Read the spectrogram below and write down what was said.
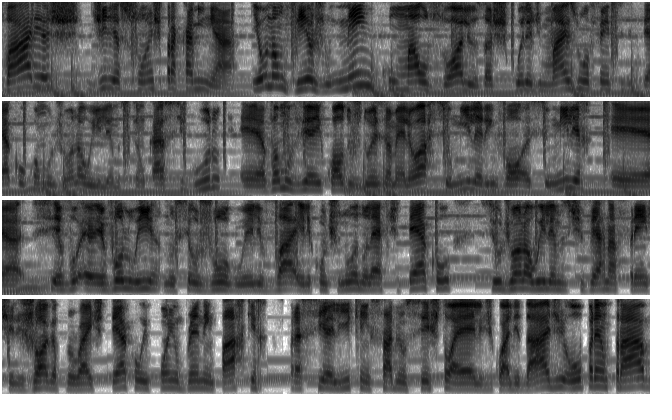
várias direções para caminhar. Eu não vejo nem com maus olhos a escolha de mais um offensive tackle como o Jonah Williams, que é um cara seguro. É, vamos ver aí qual dos dois é o melhor. Se o Miller se o Miller é, se é, evoluir no seu jogo, ele vai, ele continua no left tackle. Se o Jonah Williams estiver na frente, ele joga para o right tackle e põe o Brandon Parker para ser ali, quem sabe, um sexto AL de qualidade, ou para entrar,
